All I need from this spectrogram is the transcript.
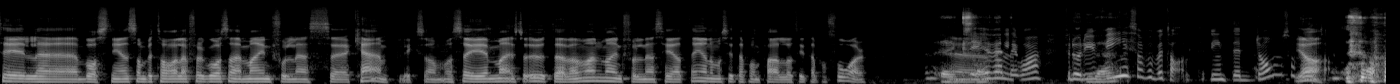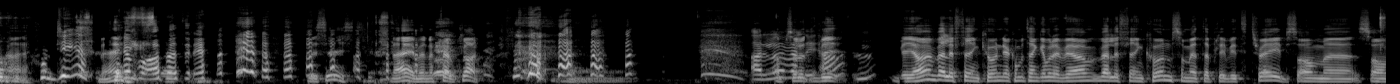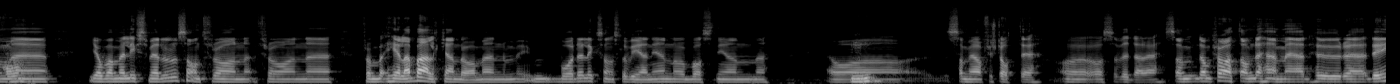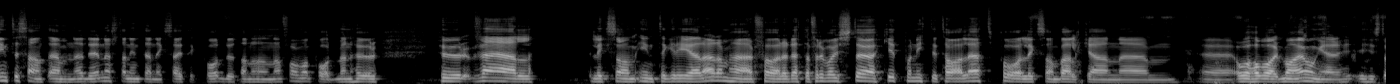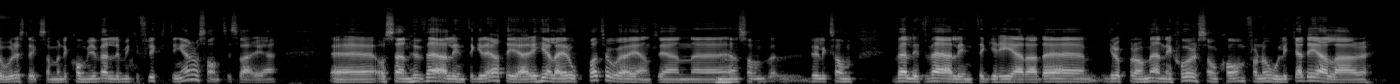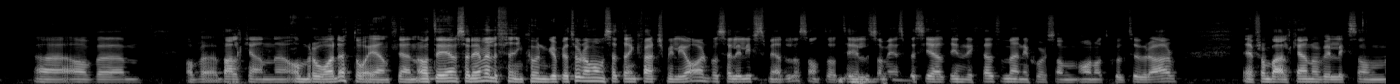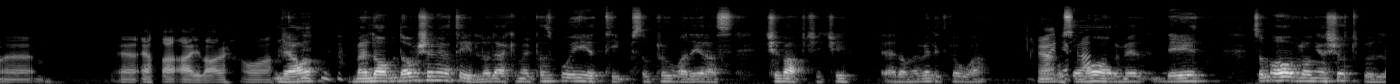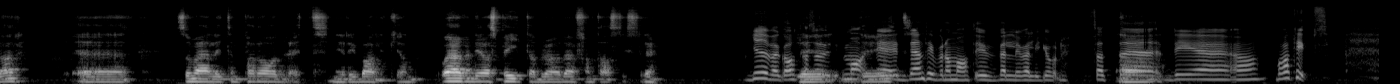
till eh, Bosnien som betalar för att gå så här mindfulness-camp. Liksom. Och så, är, man- så utövar man mindfulnessheten genom att sitta på en pall och titta på får. Det är exakt. väldigt bra, för då är det ju Där. vi som får betalt. Det är inte de som får Ja. betalt. Nej, Och det Nej, är en bra exakt. affärsidé. precis. Nej, men självklart. Ja, det låter Absolut. väldigt... Vi- Ja, mm. Vi har en väldigt fin kund, jag kommer tänka på det, vi har en väldigt fin kund som heter Plivit Trade som, eh, som Ja. eh, jobbar med livsmedel och sånt från, från, eh, från hela Balkan då, men både liksom Slovenien och Bosnien och, Mm. Som jag har förstått det och, och så vidare. Som de pratar om det här med hur, eh, det är ett intressant ämne, det är nästan inte en Excitec-podd utan en annan form av podd, men hur, hur väl liksom integrera de här före detta, för det var ju stökigt på 90-talet på liksom Balkan ehm, eh, och har varit många gånger historiskt, liksom, men det kom ju väldigt mycket flyktingar och sånt till Sverige. Eh, och sen hur väl integrerat det är i hela Europa tror jag egentligen. Eh, Mm. som, det är liksom väldigt välintegrerade grupper av människor som kom från olika delar eh, av, ehm, av Balkanområdet då egentligen. Och att det är, så det är en väldigt fin kundgrupp. Jag tror de omsätter en kvarts miljard och säljer livsmedel och sånt då till, Mm. som är speciellt inriktad för människor som har något kulturarv eh, från Balkan och vill liksom eh, äta ajvar. Och, Ja, men de, de känner jag till och där kan man ju passa på att ge ett tips och prova deras cevapcici. De är väldigt goda. Ja. det Och så har de, det är som avlånga köttbullar. Eh, som är en liten paradrätt nere i Balkan. Och även deras pitabröd är fantastiskt. Det. Gud vad gott. Det- Alltså, det- det, den typen av mat är väldigt, väldigt god. Så att, Ja. eh, det är ja, bra tips.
